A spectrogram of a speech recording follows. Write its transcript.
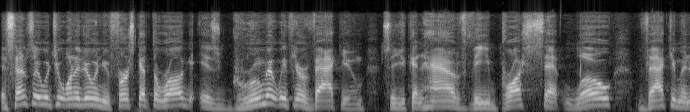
essentially what you want to do when you first get the rug is groom it with your vacuum so you can have the brush set low, vacuum in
